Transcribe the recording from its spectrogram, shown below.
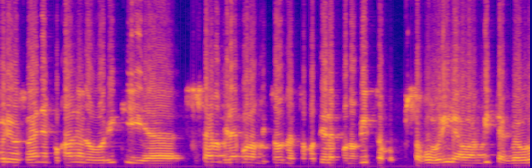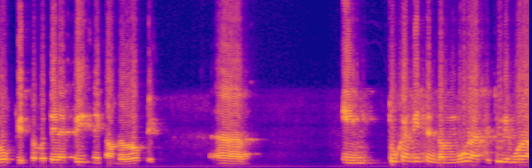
prvi osvojenju pokalne govoriki, eh, so vseeno bile bolj ambiciozne, so hotele ponoviti, so, so govorile o ambicijah v Evropi, so hotele priti nekam v Evropi. Eh, in tukaj mislim, da mora se tudi mora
